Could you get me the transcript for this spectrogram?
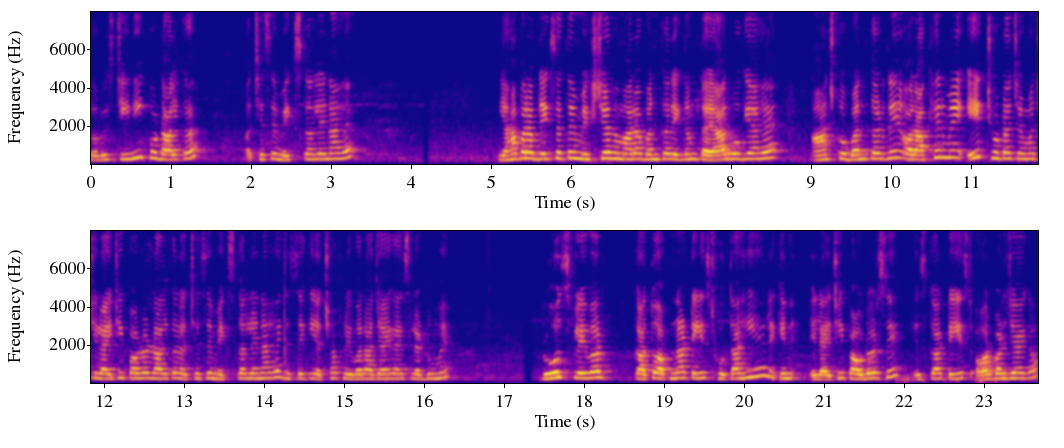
तो अब इस चीनी को डालकर अच्छे से मिक्स कर लेना है। यहाँ पर आप देख सकते हैं मिक्सचर हमारा बनकर एकदम तैयार हो गया है। आँच को बंद कर दें और आखिर में एक छोटा चम्मच इलायची पाउडर डालकर अच्छे से मिक्स कर लेना है, जिससे कि अच्छा फ्लेवर आ जाएगा इस लड्डू में। रोज़ फ्लेवर का तो अपना टेस्ट होता ही है, लेकिन इलायची पाउडर से इसका टेस्ट और बढ़ जाएगा।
